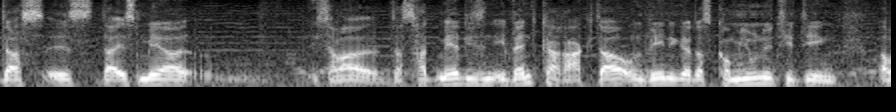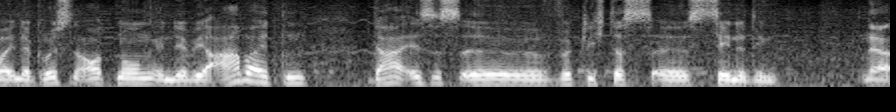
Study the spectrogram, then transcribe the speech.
Das ist, da ist mehr, ich sag mal, das hat mehr diesen Event-Charakter und weniger das Community-Ding. Aber in der Größenordnung, in der wir arbeiten, da ist es äh, wirklich das äh, Szene-Ding. Ja.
